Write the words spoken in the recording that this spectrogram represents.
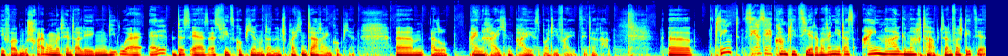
die Folgenbeschreibung mit hinterlegen, die URL des RSS-Feeds kopieren und dann entsprechend da rein kopieren. Ähm, also einreichen bei Spotify etc. Äh, klingt sehr, sehr kompliziert, aber wenn ihr das einmal gemacht habt, dann versteht ihr,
